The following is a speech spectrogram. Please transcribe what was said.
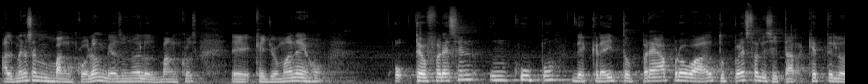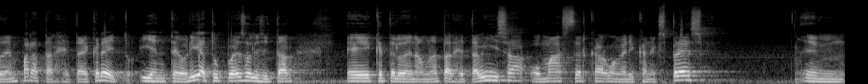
al menos en Bancolombia, es uno de los bancos eh, que yo manejo, te ofrecen un cupo de crédito preaprobado, tú puedes solicitar que te lo den para tarjeta de crédito y en teoría tú puedes solicitar eh, que te lo den a una tarjeta Visa o Mastercard o American Express em,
